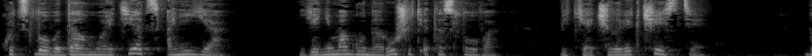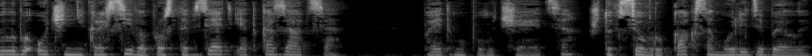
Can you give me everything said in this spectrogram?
«Хоть слово дал мой отец, а не я. Я не могу нарушить это слово, ведь я человек чести. Было бы очень некрасиво просто взять и отказаться. Поэтому получается, что все в руках самой Леди Беллы.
